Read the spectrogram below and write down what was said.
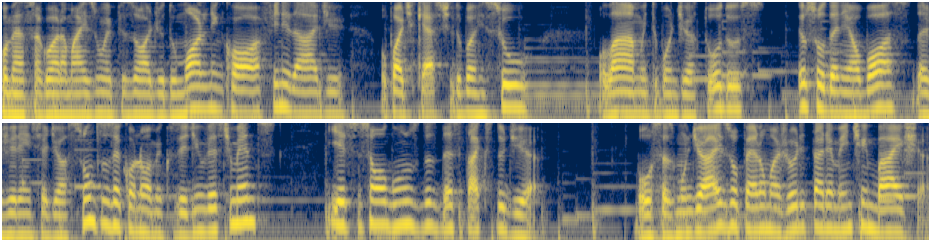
Começa agora mais um episódio do Morning Call Afinidade, o podcast do Banrisul. Olá, muito bom dia a todos. Eu sou Daniel Boss, da Gerência de Assuntos Econômicos e de Investimentos, e esses são alguns dos destaques do dia. Bolsas mundiais operam majoritariamente em baixa,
